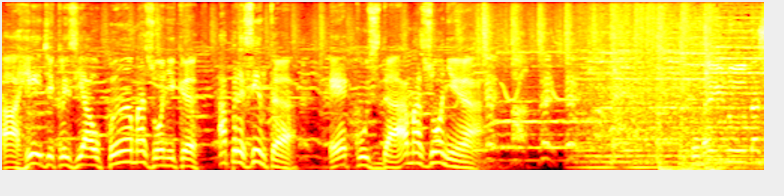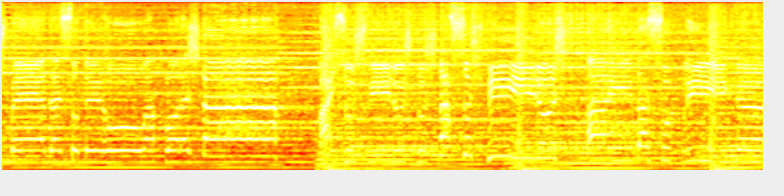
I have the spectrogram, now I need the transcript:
A Rede Eclesial Pan-Amazônica apresenta Ecos da Amazônia. O reino das pedras soterrou a floresta, mas os filhos dos nossos filhos ainda suplicam.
